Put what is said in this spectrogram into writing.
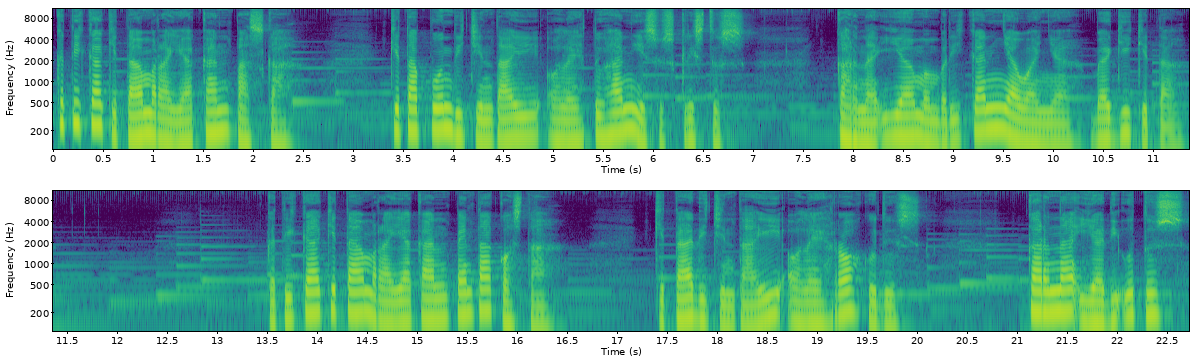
Ketika kita merayakan Paskah, kita pun dicintai oleh Tuhan Yesus Kristus karena ia memberikan nyawanya bagi kita. Ketika kita merayakan Pentakosta, kita dicintai oleh Roh Kudus karena ia diutus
